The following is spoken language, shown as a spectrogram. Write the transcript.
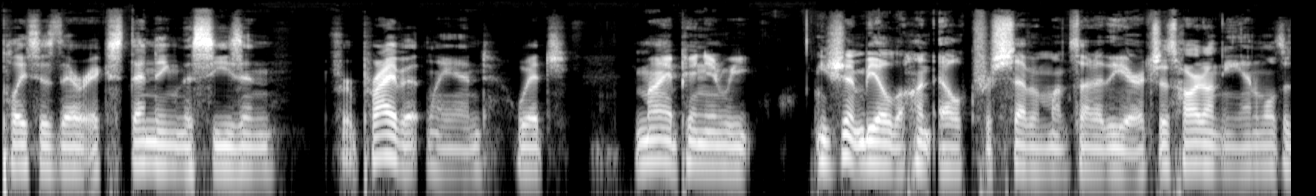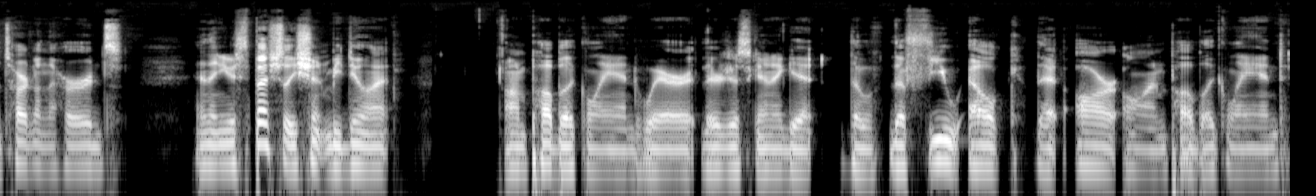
places they're extending the season for private land, which, in my opinion, we you shouldn't be able to hunt elk for seven months out of the year. It's just hard on the animals. It's hard on the herds, and then you especially shouldn't be doing it on public land where they're just going to get the the few elk that are on public land,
